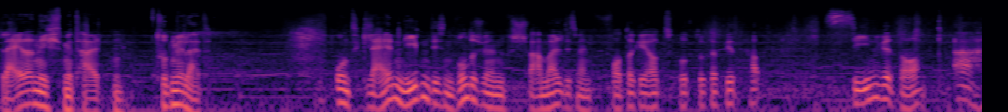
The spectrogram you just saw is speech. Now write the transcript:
leider nicht mithalten. Tut mir leid. Und gleich neben diesem wunderschönen Schwammerl, das mein Vater gerade fotografiert hat, sehen wir da. Ah,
